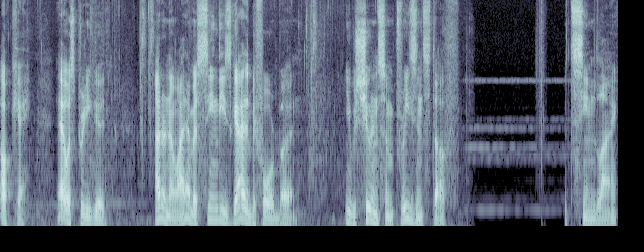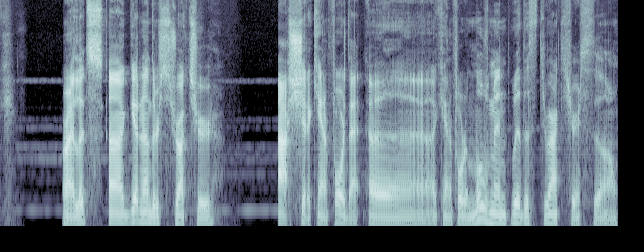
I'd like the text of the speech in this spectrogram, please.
Okay. That was pretty good. I don't know. I never seen these guys before, but he was shooting some freezing stuff. It seemed like. Alright, let's uh, get another structure. Ah, shit, I can't afford that. Uh, I can't afford a movement with the structure, so...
